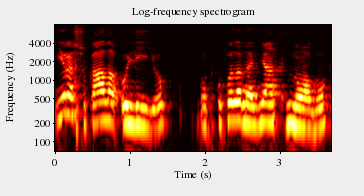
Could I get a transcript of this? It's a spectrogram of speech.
Іра шукала олію. От купила на днях нову.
